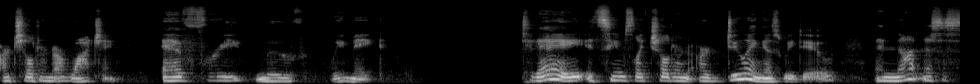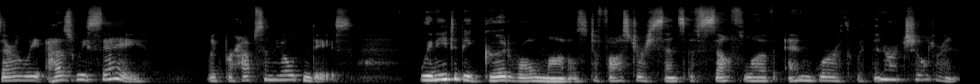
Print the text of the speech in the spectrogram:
our children are watching every move we make. Today, it seems like children are doing as we do and not necessarily as we say, like perhaps in the olden days. We need to be good role models to foster a sense of self love and worth within our children.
